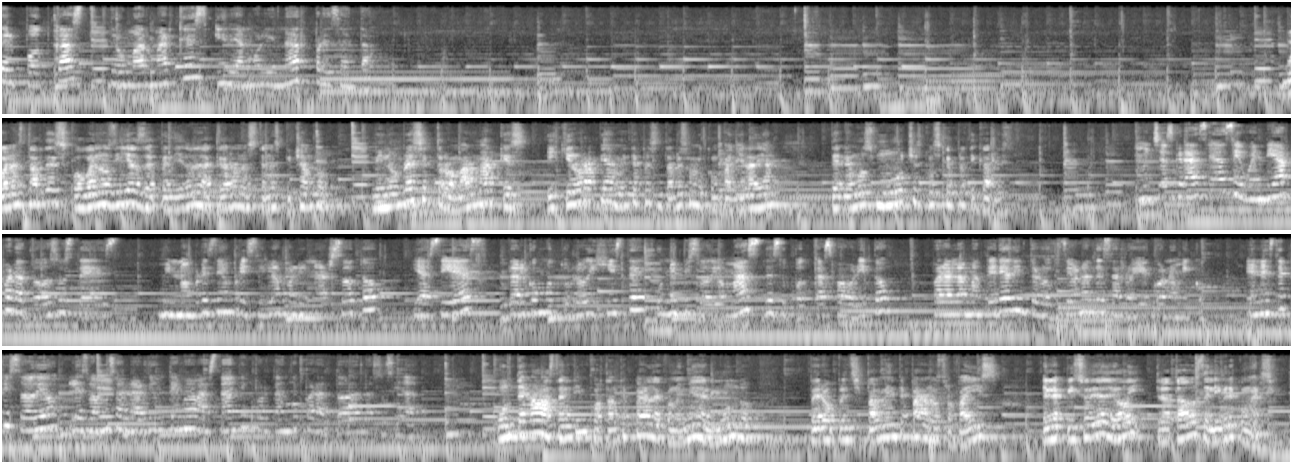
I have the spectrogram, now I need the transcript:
el podcast de Omar Márquez y de Molinar presenta. Buenas tardes o buenos días, dependiendo de a qué hora nos estén escuchando. Mi nombre es Héctor Omar Márquez y quiero rápidamente presentarles a mi compañera Diana. Tenemos muchas cosas que platicarles. Muchas gracias y buen día para todos ustedes. Mi nombre es Diana Priscila Molinar Soto y así es, tal como tú lo dijiste, un episodio más de su podcast favorito para la materia de introducción al desarrollo económico. En este episodio les vamos a hablar de un tema bastante importante para toda la sociedad. Un tema bastante importante para la economía del mundo, pero principalmente para nuestro país. El episodio de hoy, Tratados de Libre Comercio.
